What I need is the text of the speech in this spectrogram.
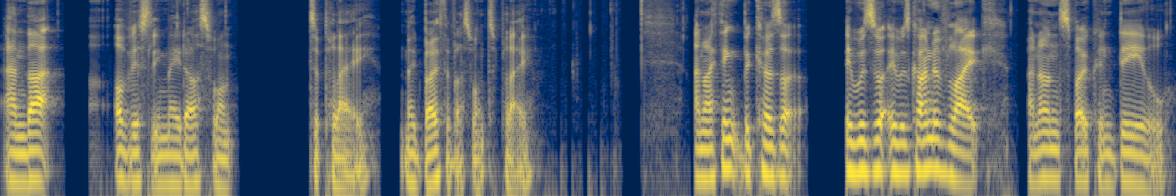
and that obviously made us want to play, made both of us want to play. And I think because uh, it was it was kind of like an unspoken deal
